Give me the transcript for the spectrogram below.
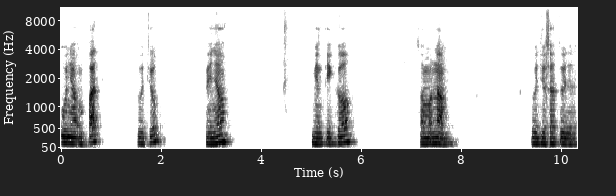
U-nya 4, 7, V-nya min 3, sama 6. 71 jadi.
